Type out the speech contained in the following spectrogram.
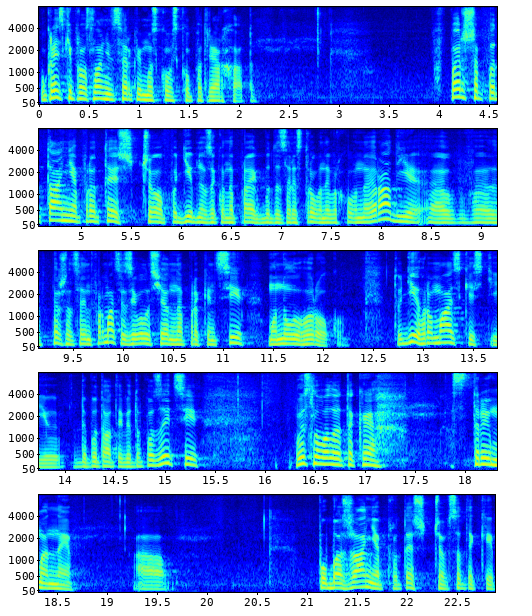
Українській православній церкві Московського патріархату. Вперше питання про те, що подібний законопроект буде зареєстрований Верховною Раді, вперше ця інформація з'явилася наприкінці минулого року. Тоді громадськість і депутати від опозиції висловили таке стримане побажання про те, що все-таки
